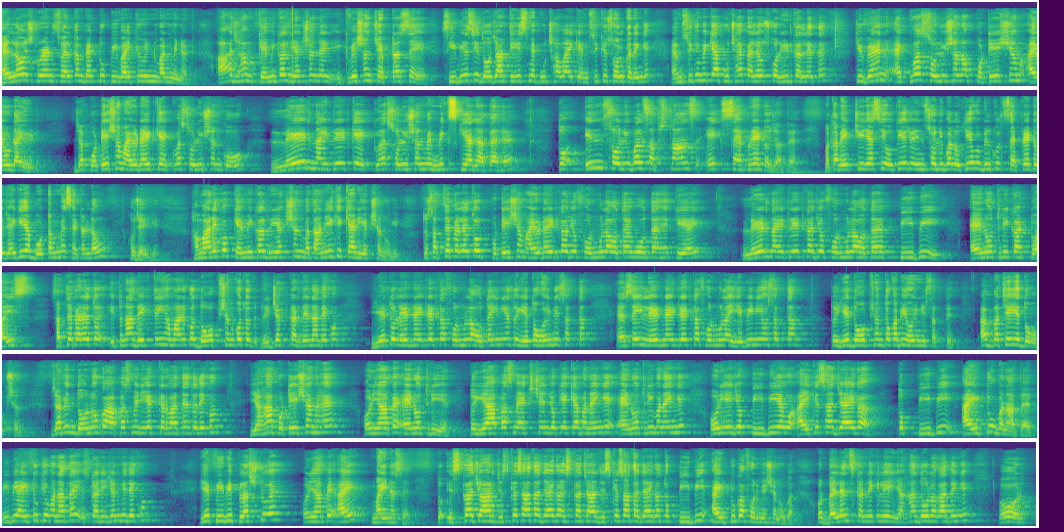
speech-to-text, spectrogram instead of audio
Hello students welcome back to P Y Q in one minute आज हम chemical reaction and equation chapter से CBSE 2023 में पूछा हुआ एक एमसीक्यू सोल्व करेंगे। एमसीक्यू में क्या पूछा है? पहले उसको रीड कर लेते हैं कि when aqueous solution of potassium iodide जब पोटेशियम आयोडाइड के एक्वस सॉल्यूशन को लेड नाइट्रेट के एक्वस सॉल्यूशन में मिक्स किया जाता है तो इनसोल्यूबल सब्सटेंस एक सेपरेट हो जाता है। मतलब एक चीज़ ऐसी होती है जो इनसोल्यूबल होती है, वो बिल्कुल सेपरेट हो जाएगी या बॉटम में सेटल डाउन हो जाएगी। हमारे को केमिकल रिएक्शन बतानी है कि क्या रिएक्शन होगी। तो सबसे पहले तो पोटेशियम आयोडाइड का जो फॉर्मूला होता है, वो होता है के आई लेड नाइट्रेट का जो फॉर्मूला होता है पी बी एनओ थ्री का ट्वाइस सबसे पहले तो इतना देखते ही हमारे को दो ऑप्शन को तो रिजेक्ट कर देना, देखो। ये तो लेड नाइट्रेट का फॉर्मूला होता ही नहीं है तो ये तो हो ही नहीं सकता। ऐसे ही लेड नाइट्रेट का फॉर्मूला ये भी नहीं हो सकता। तो ये दो ऑप्शन तो कभी हो ही नहीं सकते। अब बचे ये दो ऑप्शन। जब इन दोनों को आपस में रिएक्ट करवाते हैं तो देखो, यहाँ पोटेशियम है और यहाँ पे NO3 है। तो ये आपस में एक्सचेंज होके क्या बनाएँगे? NO3 बनाएँगे। और ये जो PB है वो I के साथ जाएगा। तो PbI2 बनाता है। PbI2 क्यों बनाता है? इसका रीजन भी देखो। ये Pb प्लस टू है और यहाँ पे I माइनस है। तो इसका चार्ज जिसके साथ आ जाएगा, इसका चार्ज जिसके साथ आ जाएगा तो पी बी आई टू का फॉर्मेशन होगा। और बैलेंस करने के लिए यहाँ दो लगा देंगे और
